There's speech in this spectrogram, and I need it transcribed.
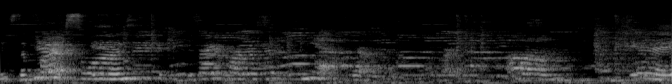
It's the first one. Is that your partner? Yeah. yeah. Um, okay.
